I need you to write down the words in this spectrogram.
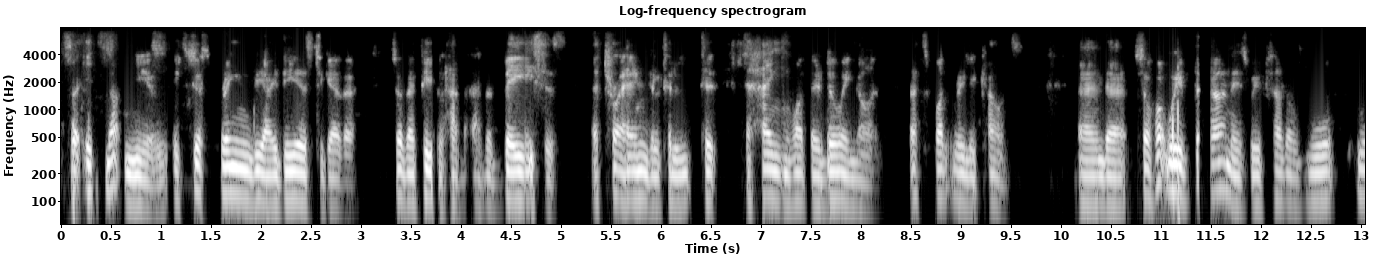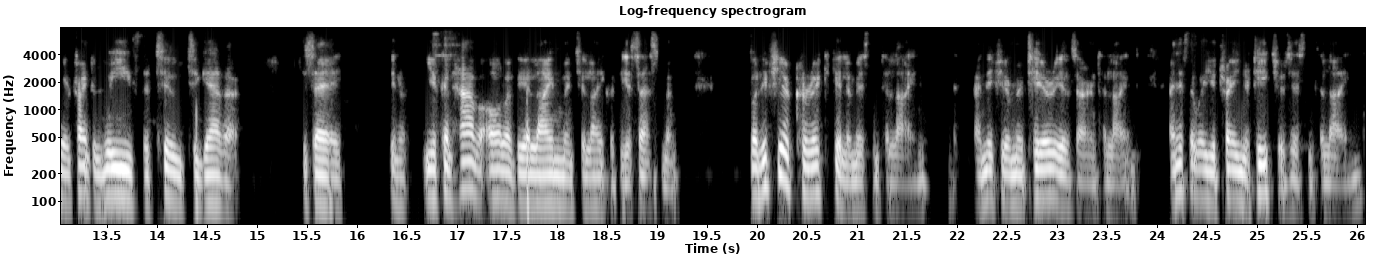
So it's not new. It's just bringing the ideas together so that people have, have a basis, a triangle to, to, to hang what they're doing on. That's what really counts. And uh, so what we've done is we've sort of we're trying to weave the two together to say, you know, you can have all of the alignment you like with the assessment, but if your curriculum isn't aligned, and if your materials aren't aligned, and if the way you train your teachers isn't aligned,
